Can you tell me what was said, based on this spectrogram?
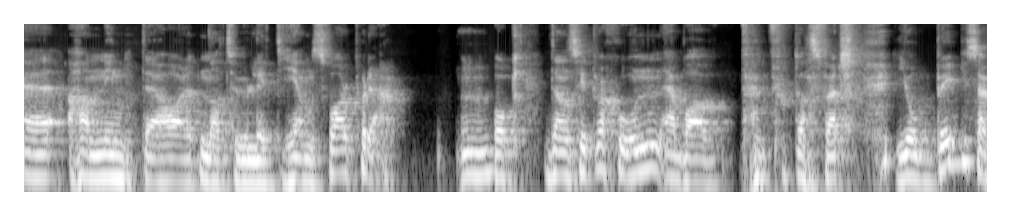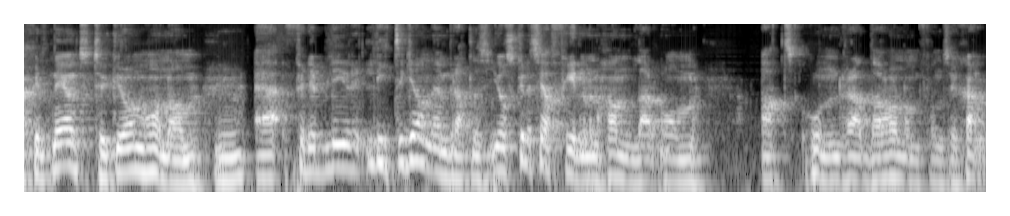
eh, han inte har ett naturligt gensvar på det. Och den situationen är bara fruktansvärt jobbig, särskilt när jag inte tycker om honom. Eh, för det blir lite grann en berättelse. Jag skulle säga att filmen handlar om att hon räddar honom från sig själv.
